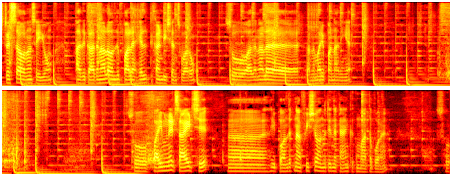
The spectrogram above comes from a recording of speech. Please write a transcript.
ஸ்ட்ரெஸ் ஆக தான் செய்யும். அதுக்கு அதனால் வந்து பல ஹெல்த் கண்டிஷன்ஸ் வரும். ஸோ அதனால் அந்த மாதிரி பண்ணாதீங்க. ஸோ ஃபைவ் மினிட்ஸ் ஆயிடுச்சு. இப்போ வந்துட்டு நான் ஃபிஷ்ஷை வந்துட்டு இந்த டேங்க்குக்கு மாற்ற போகிறேன் ஸோ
